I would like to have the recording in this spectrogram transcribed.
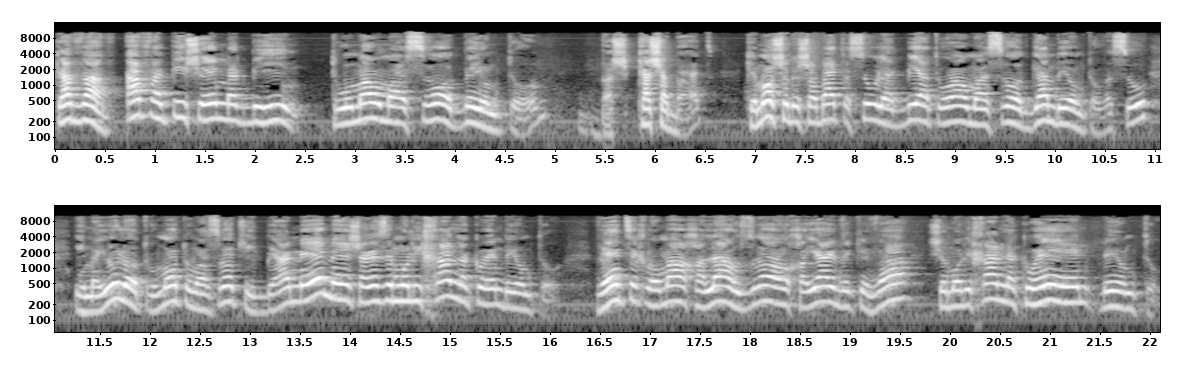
כ"ו, אף על פי שהם מגביהים תרומה ומעשרות ביום טוב, בש... כשבת, כמו שבשבת אסור להגביה תרומה ומעשרות גם ביום טוב אסור, אם היו לו תרומות ומעשרות שהגביהן מאמש, הרי זה מוליכן לכהן ביום טוב. ואין צריך לומר חלה או זרוע או חיים וקיבה שמוליכן לכהן ביום טוב.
